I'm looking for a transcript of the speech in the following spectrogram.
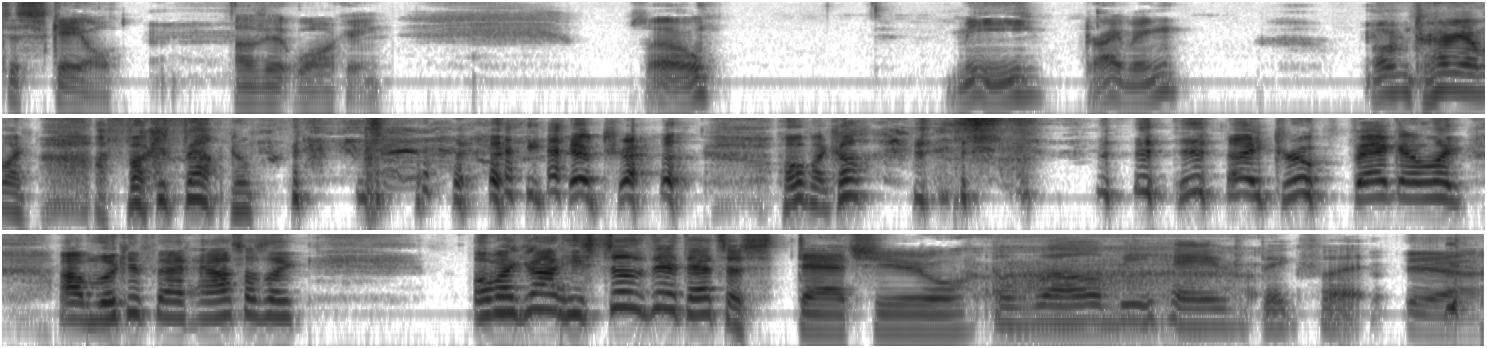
to scale of it walking. So, me driving I'm driving. I'm like, I fucking found him. I kept driving. Oh my god! then I drove back, and I'm like, I'm looking for that house. I was like, Oh my god, he's still there. That's a statue. A well behaved Bigfoot. Yeah.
